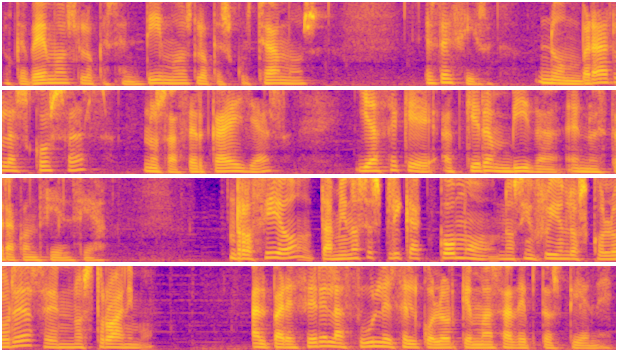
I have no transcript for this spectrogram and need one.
lo que vemos, lo que sentimos, lo que escuchamos. Es decir, nombrar las cosas nos acerca a ellas y hace que adquieran vida en nuestra conciencia. Rocío también nos explica cómo nos influyen los colores en nuestro ánimo. Al parecer el azul es el color que más adeptos tiene,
